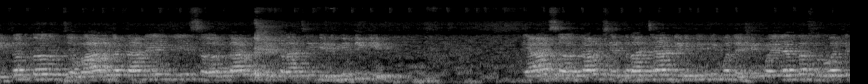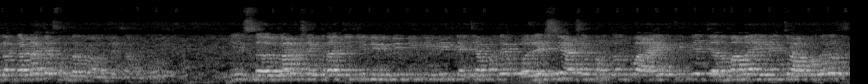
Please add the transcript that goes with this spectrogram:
एकंदर जवाहर गटाने जी सहकार क्षेत्राची निर्मिती केली त्या सहकार क्षेत्राच्या निर्मितीमध्ये मी पहिल्यांदा सुरुवातीला गटाच्या संदर्भामध्ये सांगतो. की सहकार क्षेत्राची जी निर्मिती केली त्याच्यामध्ये बरेचसे असे प्रकल्प आहेत की ते जन्माला येण्याच्या अगोदरच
